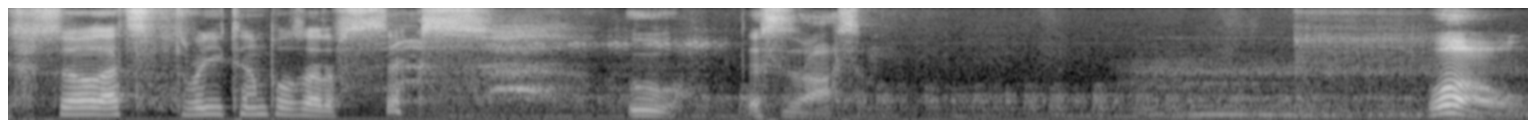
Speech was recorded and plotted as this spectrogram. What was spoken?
Alright, so that's three temples out of six. Ooh, this is awesome. Whoa!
